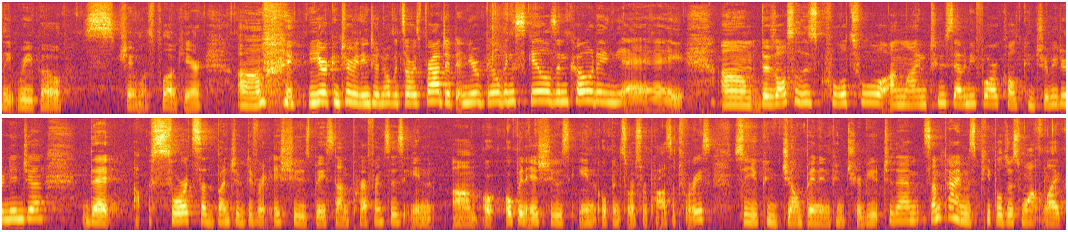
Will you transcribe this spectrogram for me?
repo, shameless plug here, um, you're contributing to an open source project and you're building skills in coding. Yay! Um, there's also this cool tool on line 274 called Contributor Ninja that sorts a bunch of different issues based on preferences in um, open issues in open source repositories. So you can jump in and contribute to them. Sometimes people just want like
